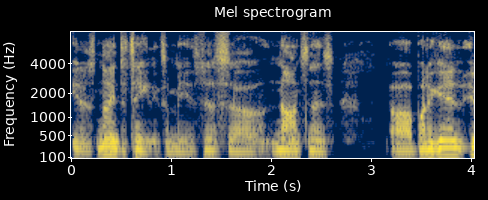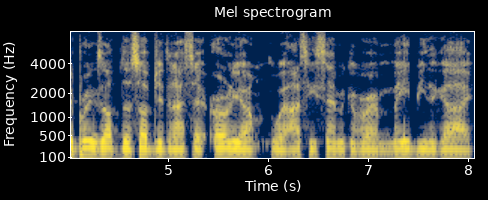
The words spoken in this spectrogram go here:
you know, it's not entertaining to me. It's just uh, nonsense. Uh, but again, it brings up the subject that I said earlier, where I see Sammy Guevara may be the guy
